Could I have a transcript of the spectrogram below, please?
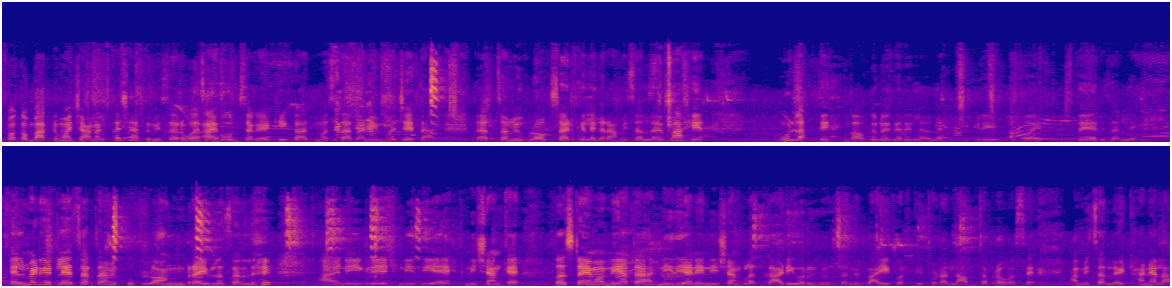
Friends welcome back to my channel कशा आहात तुम्ही सर्व? आय होप सगळे ठीक आहात मस्त आहात आणि मजेत आहात. तर आजचा मी ब्लॉग स्टार्ट केला कारण आम्ही चाललो आहे बाहेर. ऊन लागते गॉगल वगैरे लावलं आहे इकडे हवं आहे तयारी चालली हेल्मेट घेतलं याचा अर्थ आम्ही खूप लॉंग ड्राईव्हला चाललो आहे आणि इकडे निधी आहे निशांक आहे. फर्स्ट टाईम आम्ही आता निधी आणि निशांकला गाडीवरून घेऊन चाललो आहे बाईकवरती. थोडा लांबचा प्रवास आहे. आम्ही चाललो आहे ठाण्याला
